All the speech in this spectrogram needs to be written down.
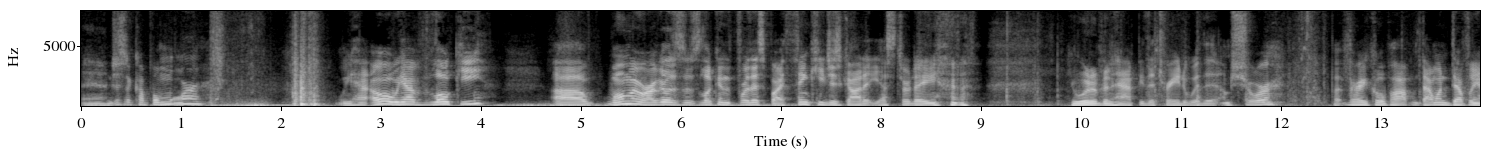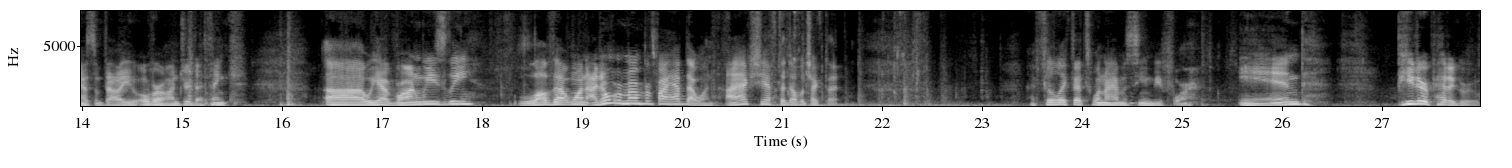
And just a couple more. We have oh we have Loki. Uh, one of my regulars was looking for this, but I think he just got it yesterday. he would have been happy to trade with it, I'm sure. But very cool pop. That one definitely has some value. Over 100, I think. Uh, we have Ron Weasley. Love that one. I don't remember if I have that one. I actually have to double check that. I feel like that's one I haven't seen before. And Peter Pettigrew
